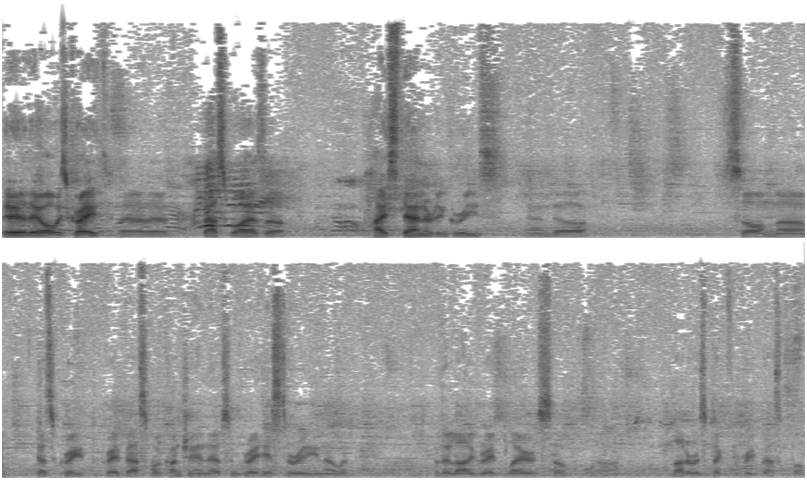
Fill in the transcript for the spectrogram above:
they're they're always great. They're, they're, basketball has a high standard in Greece, and uh, so um, uh, that's a great great basketball country, and they have some great history. You know, with with a lot of great players. So uh, a lot of respect for Greek basketball.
